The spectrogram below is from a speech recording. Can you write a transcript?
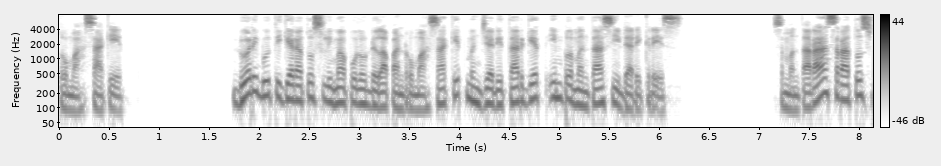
rumah sakit. 2.358 rumah sakit menjadi target implementasi dari KRIS. Sementara 125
